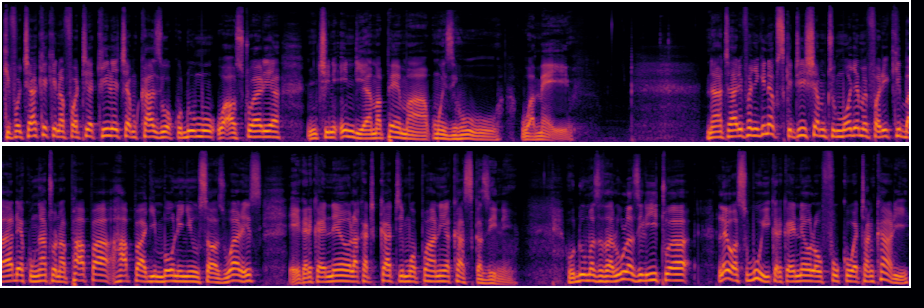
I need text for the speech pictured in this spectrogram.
Kifo chake kinafuatia kile cha mkazi wa kudumu wa Australia nchini India mapema mwezi huu wa Mei. Na taarifa nyingine ya kusikitisha, mtu mmoja amefariki baada ya kung'atwa na papa hapa jimboni New South Wales, e, katika eneo la katikati mwa pwani ya kaskazini. Huduma za dharura ziliitwa leo asubuhi katika eneo la ufuko wa Tankari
